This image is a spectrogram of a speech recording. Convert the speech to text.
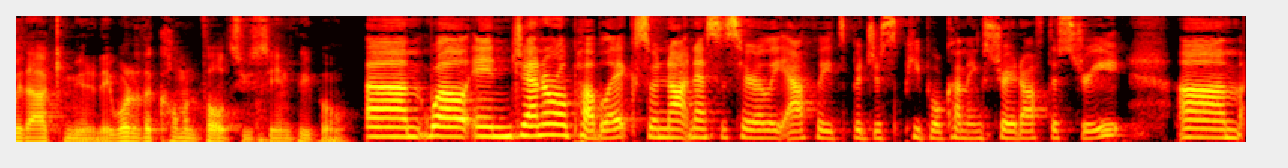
with our community? What are the common faults you see in people? Um, well, in general public, so not necessarily athletes, but just people coming straight off the street. Um,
